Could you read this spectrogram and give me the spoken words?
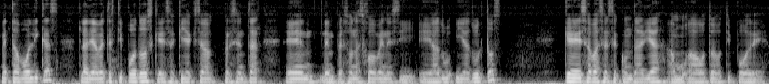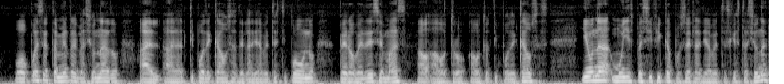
metabólicas. La diabetes tipo 2 que es aquella que se va a presentar en, en personas jóvenes y, y, adultos que esa va a ser secundaria a, otro tipo de o puede ser también relacionado al, tipo de causas de la diabetes tipo 1 pero obedece más a, otro a otro tipo de causas y una muy específica pues es la diabetes gestacional,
